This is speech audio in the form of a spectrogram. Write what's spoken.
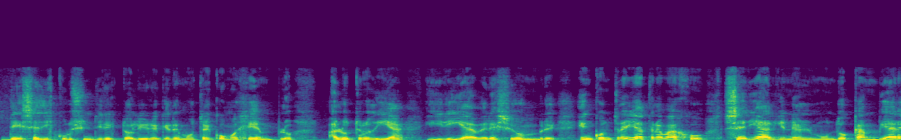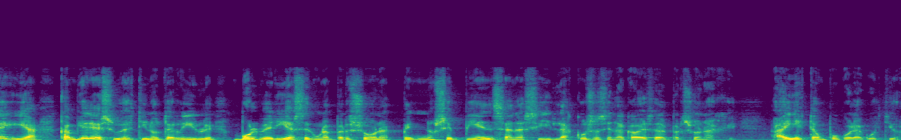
de ese discurso indirecto libre que les mostré como ejemplo. Al otro día iría a ver ese hombre, encontraría trabajo, sería alguien en el mundo, cambiaría, cambiaría su destino terrible, volvería a ser una persona. No se piensan así las cosas en la cabeza del personaje. Ahí está un poco la cuestión.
